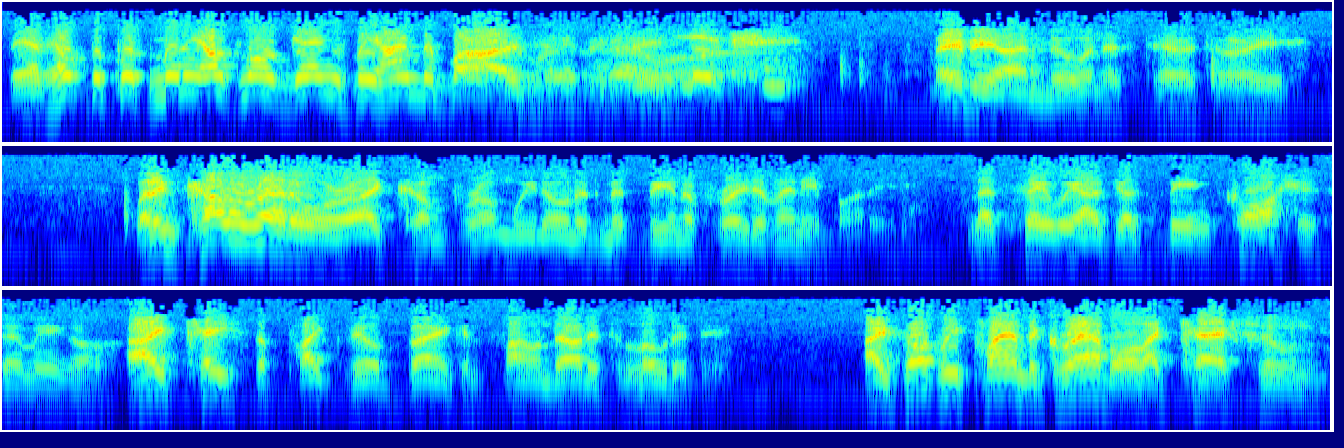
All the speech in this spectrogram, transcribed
They have helped to put many outlaw gangs behind the bars. Look, maybe I'm new in this territory, but in Colorado, where I come from, we don't admit being afraid of anybody. Let's say we are just being cautious, amigo. I cased the Pikeville Bank and found out it's loaded. I thought we planned to grab all that cash soon.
